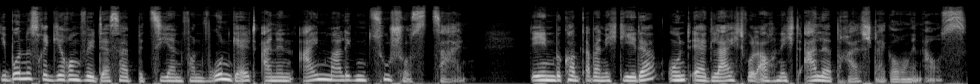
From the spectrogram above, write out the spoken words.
Die Bundesregierung will deshalb Beziehern von Wohngeld einen einmaligen Zuschuss zahlen. Den bekommt aber nicht jeder und er gleicht wohl auch nicht alle Preissteigerungen aus.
